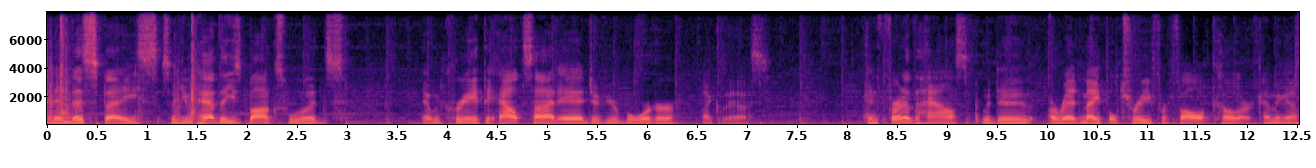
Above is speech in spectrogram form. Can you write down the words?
And in this space, so you would have these boxwoods that would create the outside edge of your border like this. In front of the house would do a red maple tree for fall color coming up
